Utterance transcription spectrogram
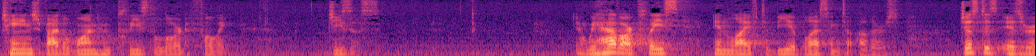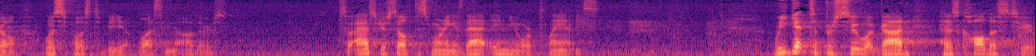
changed by the one who pleased the Lord fully Jesus. You know, we have our place in life to be a blessing to others, just as Israel was supposed to be a blessing to others. So ask yourself this morning is that in your plans? We get to pursue what God has called us to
